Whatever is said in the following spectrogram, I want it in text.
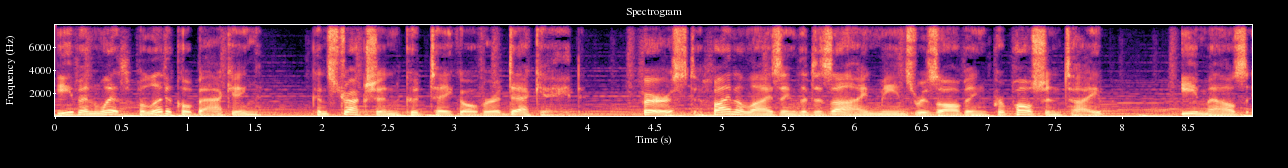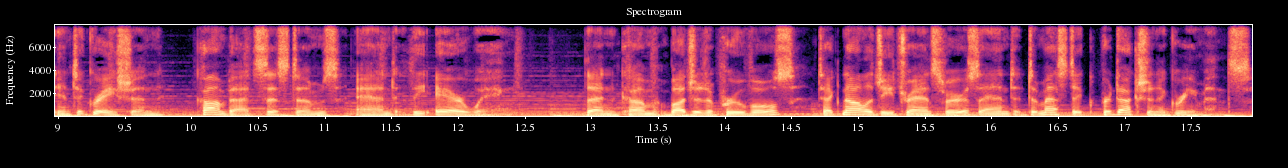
Even with political backing, construction could take over a decade. First, finalizing the design means resolving propulsion type, EMALS integration, combat systems, and the air wing. Then come budget approvals, technology transfers, and domestic production agreements.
